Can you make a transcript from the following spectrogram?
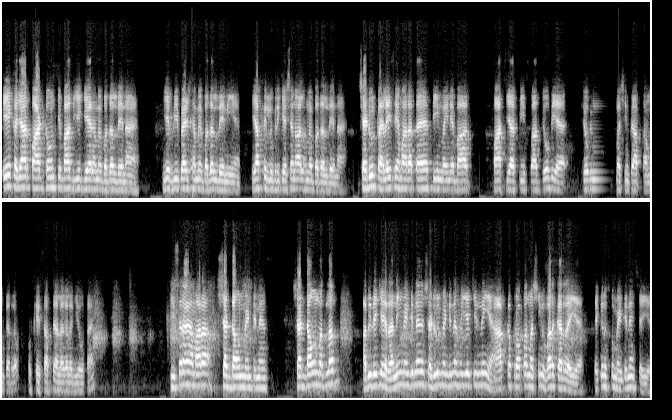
एक हज़ार पार्ट काउंट के बाद ये गियर हमें बदल देना है। ये वी बेल्ट हमें बदल देनी है, या फिर लुब्रिकेशन ऑयल हमें बदल देना है। शेड्यूल पहले ही से हमारा तय है, तीन महीने बाद, पाँच हज़ार पीस बाद, जो भी है, जो भी मशीन पे आप काम कर रहे हो, उसके हिसाब से अलग अलग ये होता है। तीसरा है हमारा शट डाउन मेंटेनेंस शट डाउन मतलब अभी देखिए रनिंग मेंटेनेंस शेड्यूल मेंटेनेंस में ये चीज़ नहीं है। आपका प्रॉपर मशीन वर्क कर रही है, लेकिन उसको मेंटेनेंस चाहिए।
